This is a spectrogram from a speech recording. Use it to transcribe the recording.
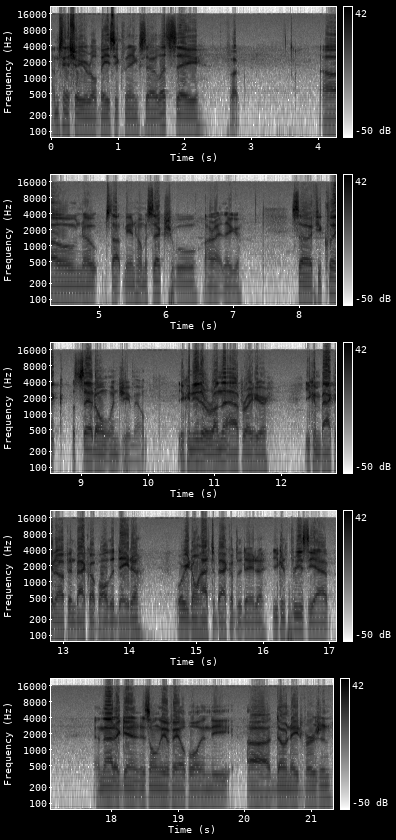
I'm just going to show you a real basic thing. So let's say, fuck, Oh, nope. Stop being homosexual. Alright, there you go. So if you click, let's say I don't want Gmail. You can either run the app right here. You can back it up and back up all the data. Or you don't have to back up the data. You can freeze the app. And that, again, is only available in the uh, donate version.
